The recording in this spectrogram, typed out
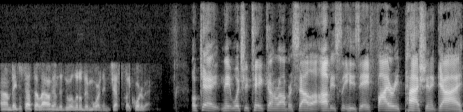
Um, they just have to allow him to do a little bit more than just play quarterback. Okay, Nate, what's your take on Robert Saleh? Obviously, he's a fiery, passionate guy.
